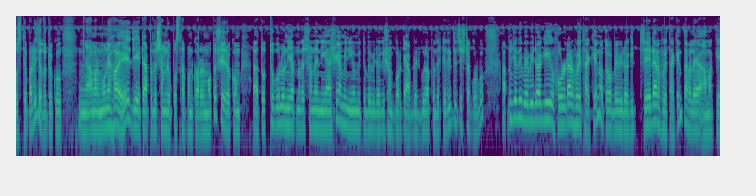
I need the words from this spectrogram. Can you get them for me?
বুঝতে পারি, যতটুকু আমার মনে হয় যে এটা আপনাদের সামনে উপস্থাপন করার মতো সেই রকম তথ্যগুলো নিয়ে আপনাদের সামনে নিয়ে আসি। আমি নিয়মিত বেবি ডগি সম্পর্কে আপডেটগুলো আপনাদেরকে দিতে চেষ্টা করব। আপনি যদি বেবি ডগি হোল্ডার হয়ে থাকেন অথবা বেবি ডগি ট্রেডার হয়ে থাকেন, তাহলে আমাকে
